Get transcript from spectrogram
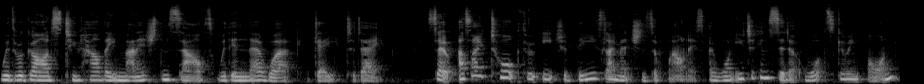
with regards to how they manage themselves within their work day to day. So, as I talk through each of these dimensions of wellness, I want you to consider what's going on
